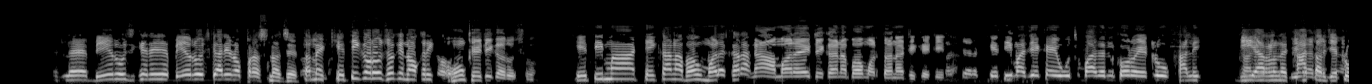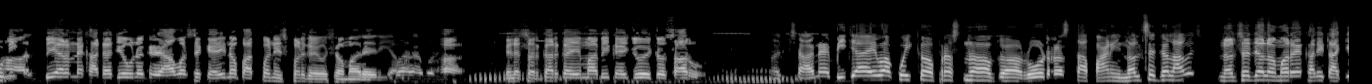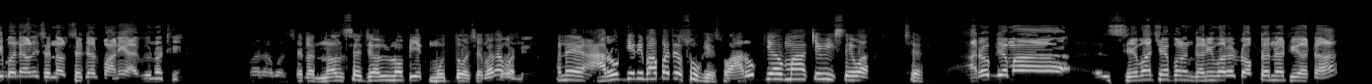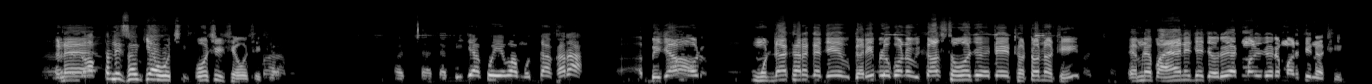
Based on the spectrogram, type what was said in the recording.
એટલે બેરોજગારી બેરોજગારીનો પ્રશ્ન છે. તમે ખેતી કરો છો કે નોકરી કરો? હું ખેતી કરું છું. ખેતીમાં ટેકાના ભાવ મળે ખરા? ના અમારે ટેકાના ભાવ મળતા નથી ખેતીના. ખેતીમાં જે કઈ ઉત્પાદન કરો એટલું ખાલી બિયારણ ખાતર જેટલું બિયારણ ને ખાતર જેવું આ વર્ષે કેરીનો પાક પણ નિષ્ફળ ગયો છે અમારા એરિયા બરાબર. હા. એટલે સરકાર કઈ એમાં બી કઈ જોઈએ તો સારું. અચ્છા અને બીજા એવા કોઈક પ્રશ્ન રોડ રસ્તા પાણી નલ સે જલ આવે છે? સે જલ અમારે ખાલી ટાંકી બનાવેલી છે સે જલ પાણી આવ્યું નથી. બરાબર છે એટલે નલ સે જલ નો બી એક મુદ્દો છે બરાબર ને? અને આરોગ્યની બાબતે શું કહેશો? આરોગ્યમાં કેવી સેવા છે? આરોગ્યમાં સેવા છે પણ ઘણી વાર ડોક્ટર નથી હતા. અને ડોક્ટરની સંખ્યા ઓછી ઓછી છે ઓછી છે. અચ્છા અચ્છા બીજા કોઈ એવા મુદ્દા ખરા? બીજા મુદ્દા ખરા કે જે ગરીબ લોકોનો વિકાસ થવો જોઈએ તે થતો નથી. એમને પાયાની જે જરૂરિયાત મળી જોઈએ મળતી નથી.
